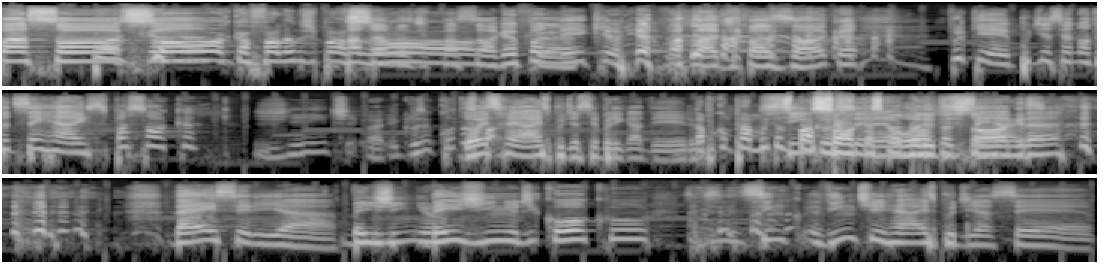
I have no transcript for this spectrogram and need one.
Paçoca! Paçoca, falando de paçoca. Falamos de paçoca. Eu falei que eu ia falar de paçoca. Porque podia ser a nota de 100 reais. Paçoca. Gente, olha, inclusive, quantas Dois reais podia ser brigadeiro. Dá pra comprar muitas Cinco paçocas com olho de 100 reais. sogra. 10 seria Beijinho. beijinho de coco. Cinco, 20 reais podia ser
